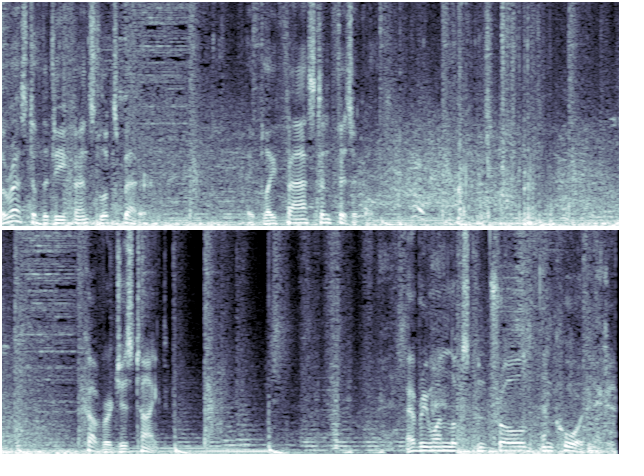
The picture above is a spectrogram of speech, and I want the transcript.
The rest of the defense looks better. They play fast and physical. Coverage is tight. Everyone looks controlled and coordinated.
